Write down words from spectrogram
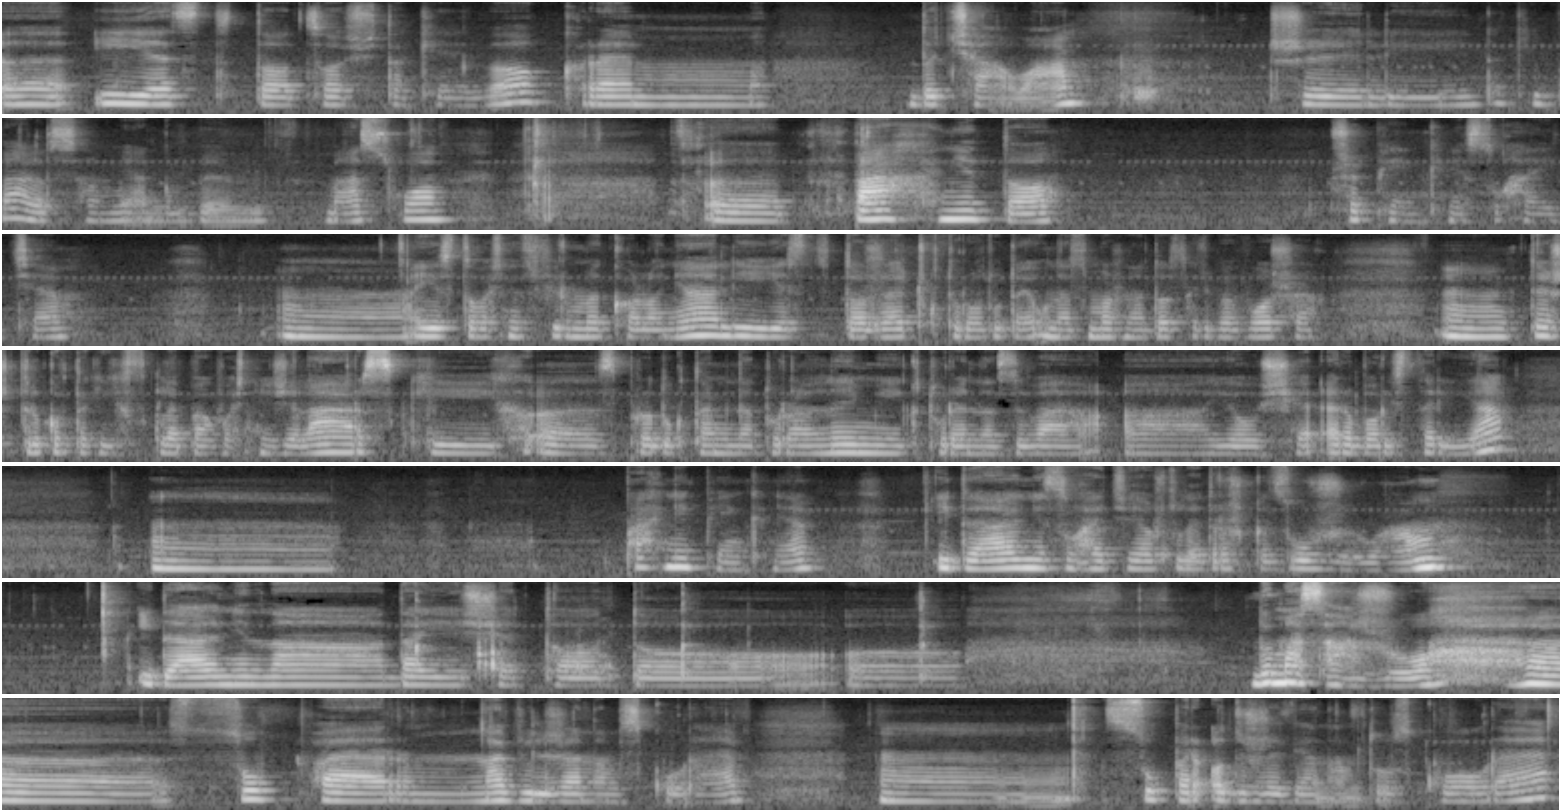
i jest to coś takiego, krem do ciała, czyli taki balsam jakby masło. Y, pachnie to przepięknie, słuchajcie. Mm, jest to właśnie z firmy Koloniali, jest to rzecz, którą tutaj u nas można dostać we Włoszech też tylko w takich sklepach właśnie zielarskich e, z produktami naturalnymi, które nazywają się Herboristeria. Mm, pachnie pięknie. Idealnie, słuchajcie, ja już tutaj troszkę zużyłam. Idealnie nadaje się to do do masażu. E, super nawilża nam skórę. Super odżywia nam tą skórę.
